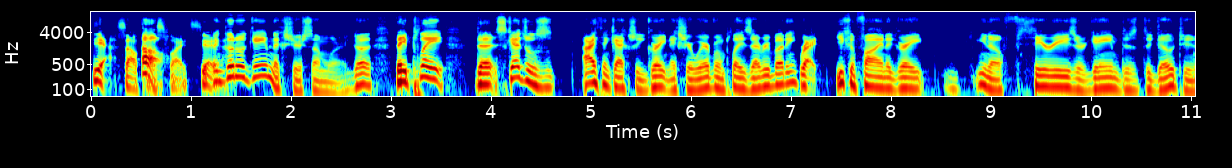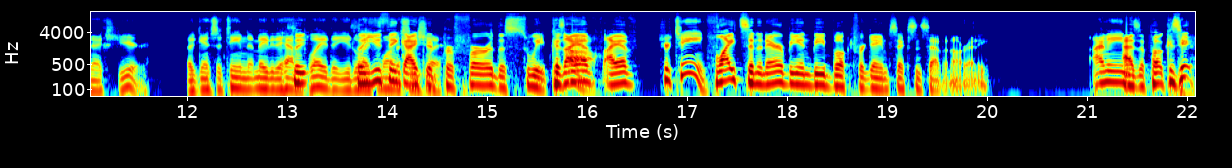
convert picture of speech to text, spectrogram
Yeah, Southwest Oh, flights. Yeah. then yeah. go to a game next year somewhere. Go. They play the schedules. I think actually great next year, where everyone plays everybody. Right. You can find a great, you know, series or game to, to go to next year against a team that maybe they haven't So- played that you'd like So like. you think I should play. prefer the sweep? Because oh. I have Oh. I have your team. flights and an Airbnb booked for game six and seven already. I mean, As opposed, because here,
